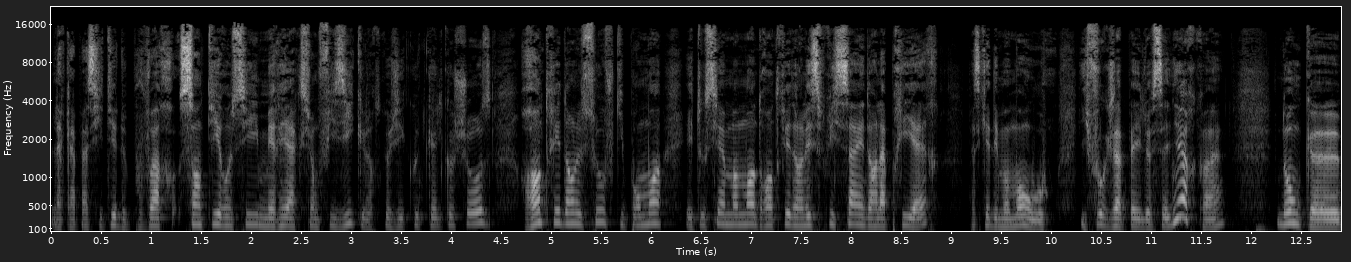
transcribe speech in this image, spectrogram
la capacité de pouvoir sentir aussi mes réactions physiques lorsque j'écoute quelque chose, rentrer dans le souffle, qui pour moi est aussi un moment de rentrer dans l'Esprit Saint et dans la prière, parce qu'il y a des moments où il faut que j'appelle le Seigneur, quoi. Hein. Donc, euh,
